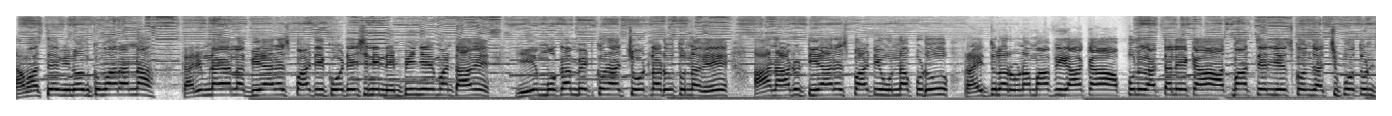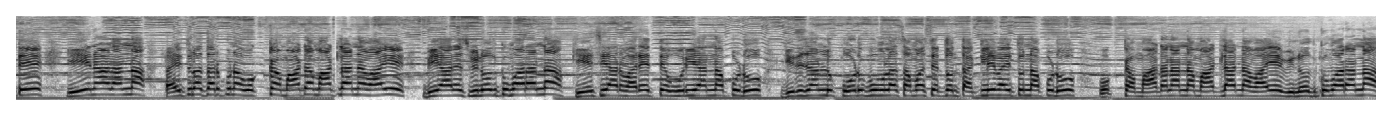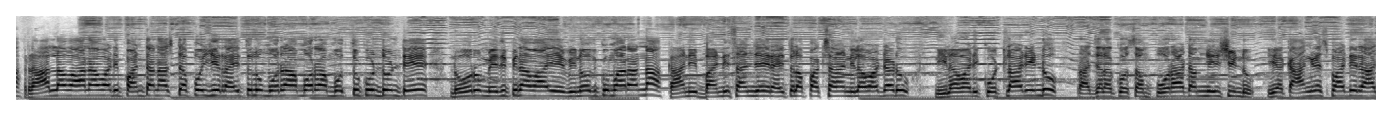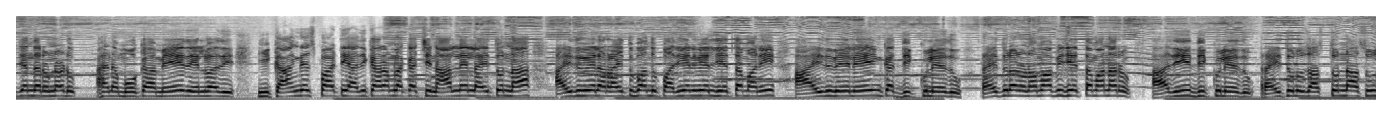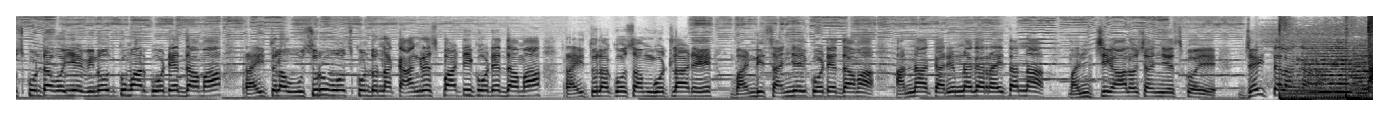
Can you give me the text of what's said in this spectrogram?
నమస్తే వినోద్ కుమార్ అన్న. కరీంనగర్లో బీఆర్ఎస్ పార్టీ కోటేసి నిన్ను ఏం ముఖం పెట్టుకొని ఆ చోట్ల అడుగుతున్నావే? ఆనాడు టీఆర్ఎస్ పార్టీ ఉన్నప్పుడు రైతుల రుణమాఫీ కాక అప్పులు కట్టలేక ఆత్మహత్యలు చేసుకొని చచ్చిపోతుంటే ఏనాడన్నా రైతుల తరపున ఒక్క మాట మాట్లాడినవాయే బీఆర్ఎస్ వినోద్ కుమార్ అన్న? కేసీఆర్ వరెత్తే ఊరి అన్నప్పుడు గిరిజనులు పోడు భూముల సమస్యతో తక్లీఫ్ అవుతున్నప్పుడు ఒక్క మాటనన్న మాట్లాడిన వాయే వినోద్ కుమార్ అన్న? రాళ్ళ వానవాడి పంట నష్టపోయి రైతులు మొర మొర మొత్తుకుంటుంటే నోరు మెదిపిన వాయే వినోద్ కుమార్ అన్న. కానీ బండి సంజయ్ రైతుల పక్షాన నిలబడ్డాడు. నిలబడి కొట్లాడిండు. ప్రజల కోసం పోరాటం చేసిండు. ఇక కాంగ్రెస్ పార్టీ రాజేందర్ ఉన్నాడు. ఆయన మోకమే తెలియదు ఈ కాంగ్రెస్ పార్టీ అధికారంలోకి వచ్చి నాలుగు నెలలు అవుతున్నా ఐదు వేల రైతు బంధు పదిహేను వేలు చేస్తామని ఆ ఐదు వేలే ఇంకా దిక్కు లేదు. రైతుల రుణమాఫీ చేస్తామన్నారు. అది దిక్కు లేదు. రైతులు చస్తున్నా చూసుకుంటా పోయే వినోద్ కుమార్ కోటేద్దామా? రైతుల ఉసురు పోసుకుంటున్న కాంగ్రెస్ పార్టీ కోటేద్దామా? రైతుల కోసం కొట్లాడే బండి సంజయ్ కోటేద్దామా? అన్న కరీంనగర్ రైతన్న మంచిగా ఆలోచన చేసుకోయే. జై తెలంగాణ.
